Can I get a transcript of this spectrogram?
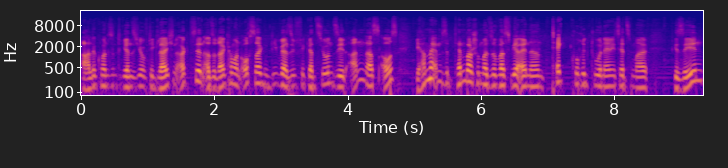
Alle konzentrieren sich auf die gleichen Aktien. Also da kann man auch sagen, Diversifikation sieht anders aus. Wir haben ja im September schon mal sowas wie eine Tech-Korrektur, nenne ich es jetzt mal, gesehen.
